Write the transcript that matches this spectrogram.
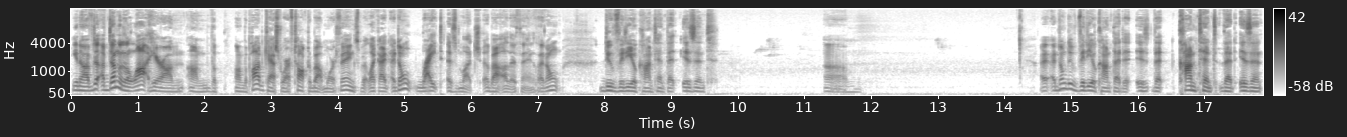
You know, I've, d- I've done it a lot here on on the on the podcast where I've talked about more things, but like I, I don't write as much about other things. I don't do video content that isn't um I, I don't do video content that is that content that isn't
